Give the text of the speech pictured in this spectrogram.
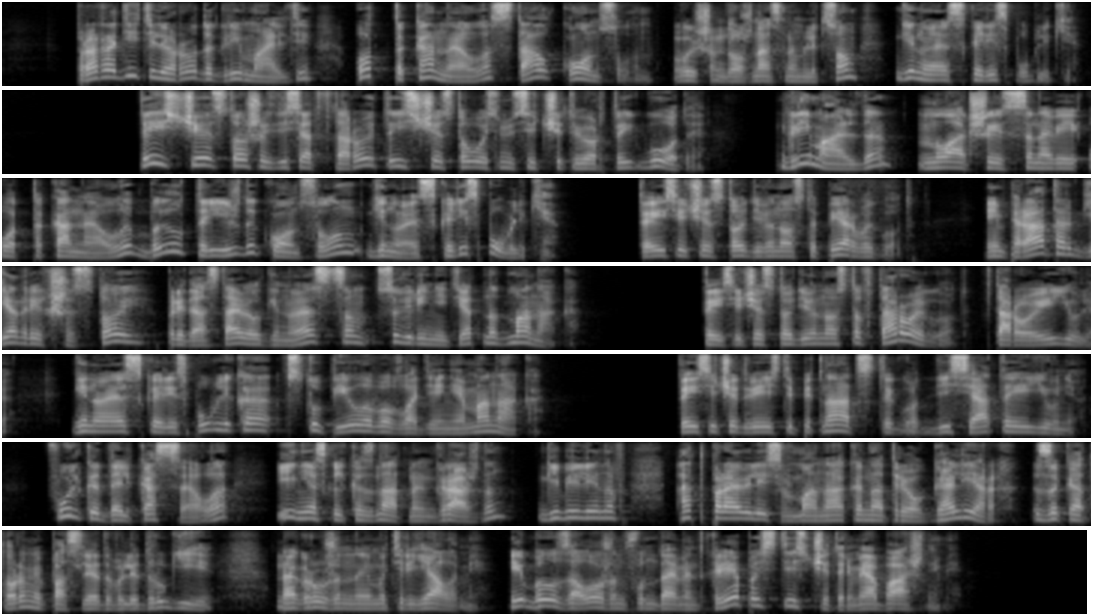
Прародитель рода Гримальди, Отто Канелло, стал консулом, высшим должностным лицом Генуэзской республики. 1162-1184 годы. Гримальдо, младший из сыновей Отто Канеллы, был трижды консулом Генуэзской республики. 1191 год. Император Генрих VI предоставил генуэзцам суверенитет над Монако. 1192 год, 2 июля. Генуэзская республика вступила во владение Монако. 1215 год, 10 июня. Фулька дель Касселла и несколько знатных граждан, гибелинов, отправились в Монако на трех галерах, за которыми последовали другие, нагруженные материалами, и был заложен фундамент крепости с четырьмя башнями.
